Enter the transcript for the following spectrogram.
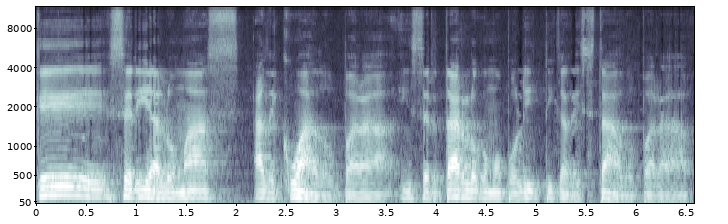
¿qué sería lo más adecuado para insertarlo como política de Estado para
